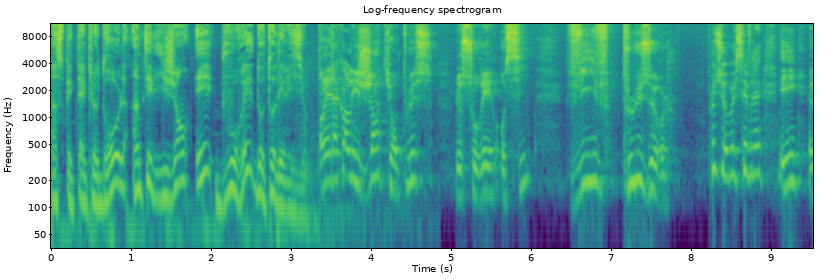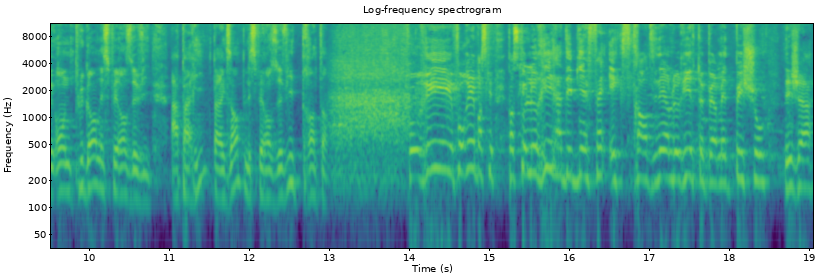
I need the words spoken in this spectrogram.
un spectacle drôle, intelligent et bourré d'autodérision. On est d'accord, les gens qui ont plus le sourire aussi vivent plus heureux. Plus heureux, c'est vrai. Et euh, ont une plus grande espérance de vie. À Paris, par exemple, l'espérance de vie est de 30 ans. Faut rire, faut rire parce que, parce que le rire a des bienfaits extraordinaires. Le rire te permet de pécho, déjà.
